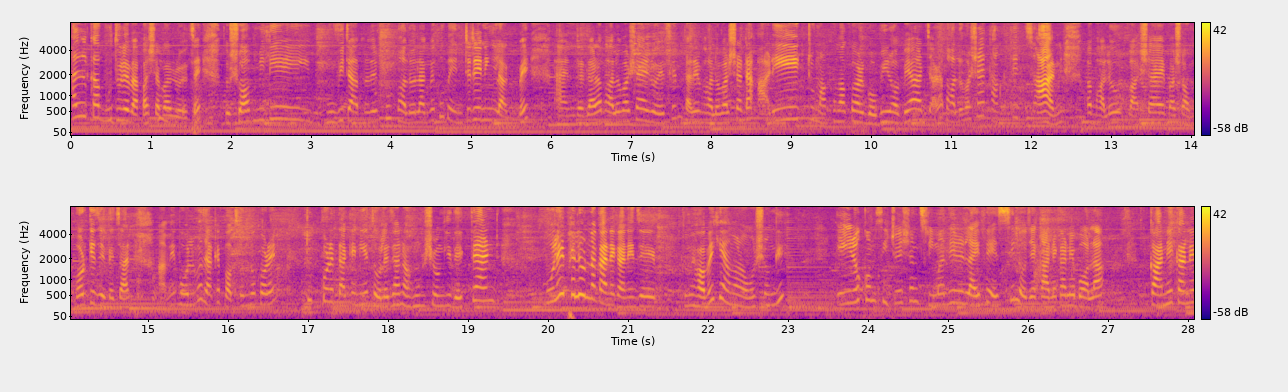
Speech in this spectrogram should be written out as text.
হালকা ভুতুরে ব্যাপার স্যাপার রয়েছে। তো সব মিলিয়ে এই মুভিটা আপনাদের খুব ভালো লাগবে, খুব এন্টারটেনিং লাগবে অ্যান্ড যারা ভালোবাসায় রয়েছেন, তাদের ভালোবাসাটা আরে একটু মাখো মাখো আর গভীর হবে। আর যারা ভালোবাসায় থাকতে চান বা ভালোবাসায় বা সম্পর্কে যেতে চান, আমি বলব যাকে পছন্দ করে টুক করে তাকে নিয়ে চলে যান অমর সঙ্গী দেখতে অ্যান্ড বলেই ফেলুন না কানে কানে যে তুমি হবে কি আমার অমর সঙ্গী? এইরকম সিচুয়েশন শ্রীমাদির লাইফে এসেছিল যে কানে কানে বলা কানে কানে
